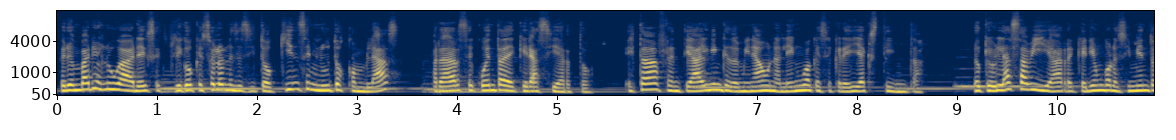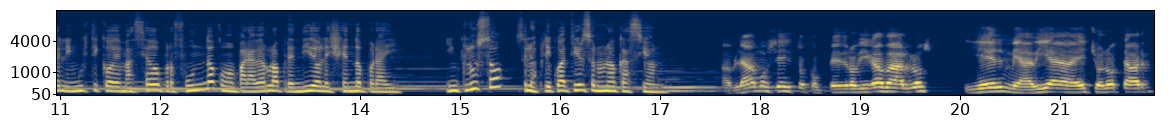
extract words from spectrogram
pero en varios lugares explicó que solo necesitó 15 minutos con Blas para darse cuenta de que era cierto. Estaba frente a alguien que dominaba una lengua que se creía extinta. Lo que Blas sabía requería un conocimiento lingüístico demasiado profundo como para haberlo aprendido leyendo por ahí. Incluso se lo explicó a Tirso en una ocasión. Hablamos esto con Pedro Viegas Barros y él me había hecho notar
